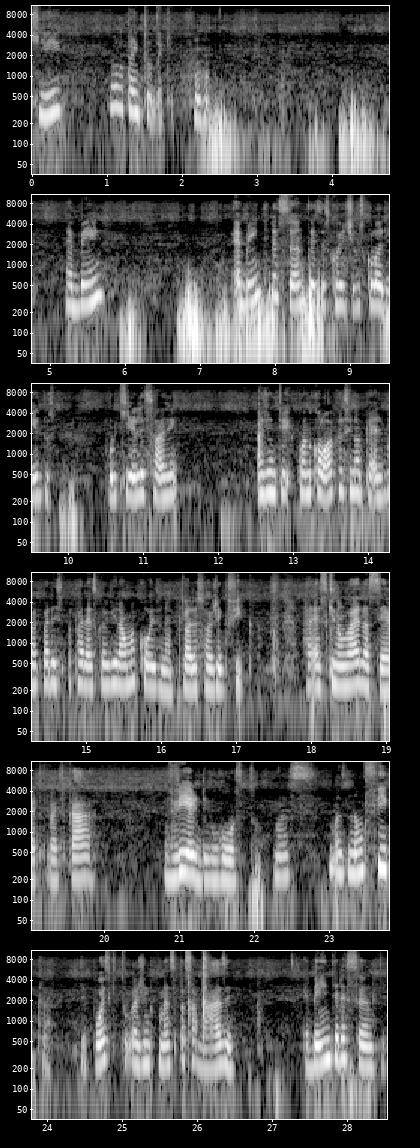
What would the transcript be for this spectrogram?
Que vou tá em tudo aqui. é bem é bem interessante esses corretivos coloridos, porque eles fazem a gente quando coloca assim na pele vai parecer parece que vai virar uma coisa, né? Porque olha só o jeito que fica. Parece que não vai dar certo, vai ficar verde o rosto, mas, mas não fica. Depois que tu, a gente começa a passar base, é bem interessante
